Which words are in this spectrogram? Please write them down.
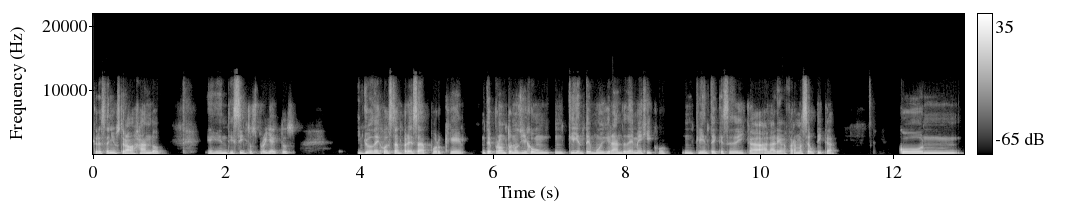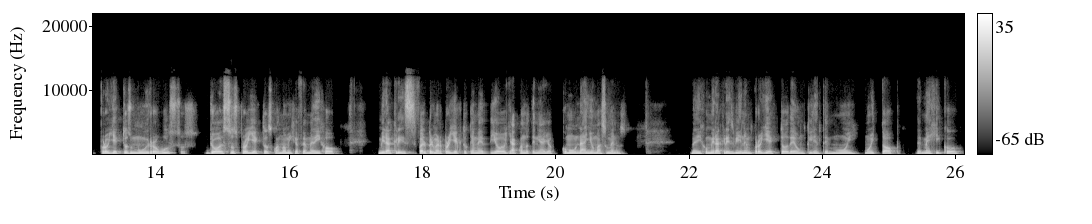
tres años trabajando en distintos proyectos. Yo dejo esta empresa porque de pronto nos llegó un, cliente muy grande de México, un cliente que se dedica al área farmacéutica, con proyectos muy robustos. Yo estos proyectos, cuando mi jefe me dijo, mira, Chris, fue el primer proyecto que me dio ya cuando tenía yo como un año más o menos. Me dijo, mira, Chris, viene un proyecto de un cliente muy, muy top de México.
